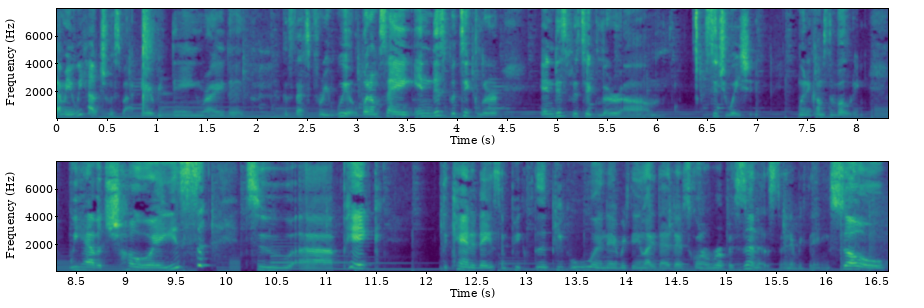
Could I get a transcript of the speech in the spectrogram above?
I mean, we have a choice about everything, right? Because that's free will. But I'm saying in this particular in this particular um, situation, when it comes to voting, we have a choice to uh, pick the candidates and pick the people and everything like that that's going to represent us and everything. So,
